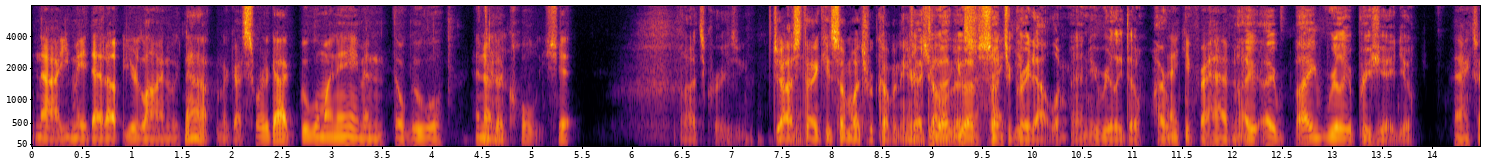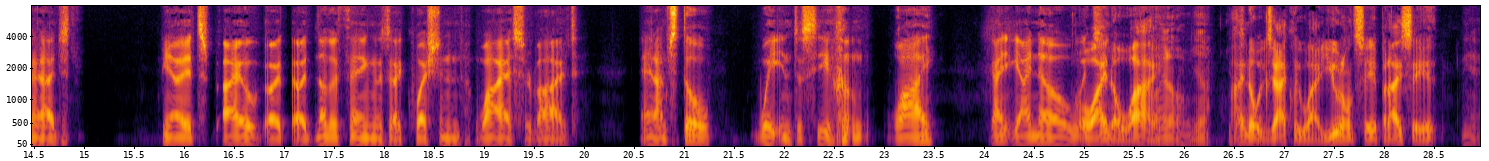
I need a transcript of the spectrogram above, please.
nah, you made that up. You're lying. I'm like, no. I'm like, I swear to God, Google my name. And they'll Google. And I'm like, holy shit. Oh, that's crazy. Josh, thank you so much for coming here. and Josh, you, have, you have such Thank a you. great outlook, man. You really do. I, Thank you for having me. I, I, I really appreciate you. Thanks, man. I just, you know, it's, I, I, another thing is I questioned why I survived. And I'm still waiting to see why. I, I know. oh, I know why. Oh, I know, yeah. I know exactly why. You don't see it, but I see it. Yeah.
